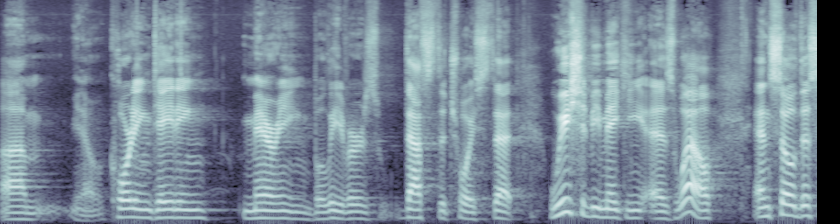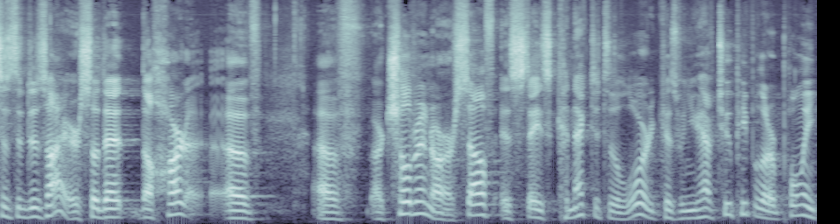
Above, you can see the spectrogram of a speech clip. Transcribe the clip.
um, you know, courting, dating, marrying believers. That's the choice that we should be making as well. And so this is the desire, so that the heart of of our children or ourselves is stays connected to the Lord. Because when you have two people that are pulling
